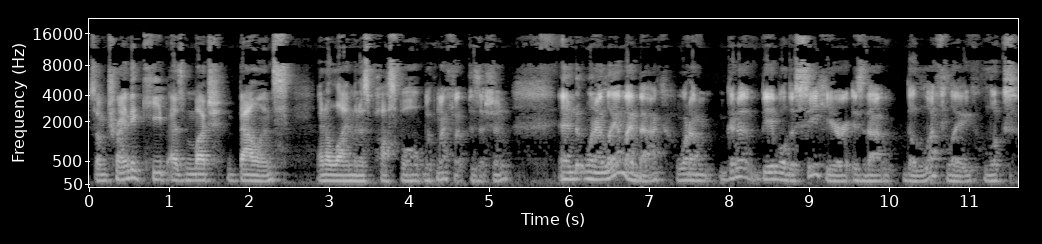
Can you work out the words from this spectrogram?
So I'm trying to keep as much balance and alignment as possible with my foot position. And when I lay on my back, what I'm gonna be able to see here is that the left leg looks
